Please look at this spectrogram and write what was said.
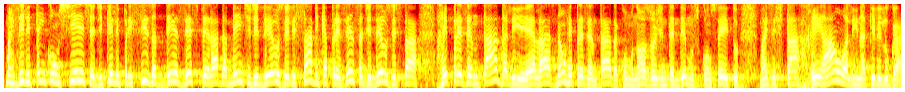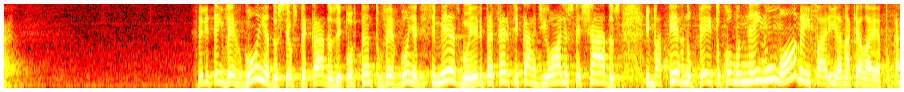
Mas ele tem consciência de que ele precisa desesperadamente de Deus, ele sabe que a presença de Deus está representada ali, ela não representada como nós hoje entendemos o conceito, mas está real ali naquele lugar. Ele tem vergonha dos seus pecados e, portanto, vergonha de si mesmo. Ele prefere ficar de olhos fechados e bater no peito como nenhum homem faria naquela época.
